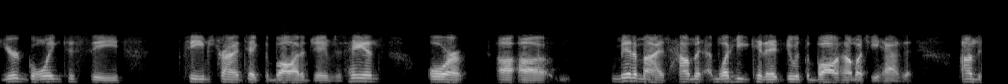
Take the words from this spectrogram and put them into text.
you're going to see teams try and take the ball out of James's hands or uh, uh, minimize how much, what he can do with the ball and how much he has it. On the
